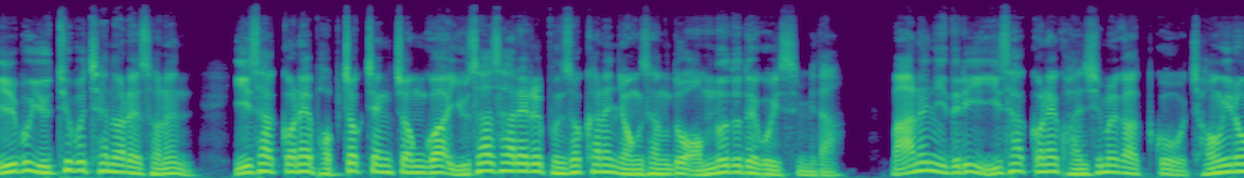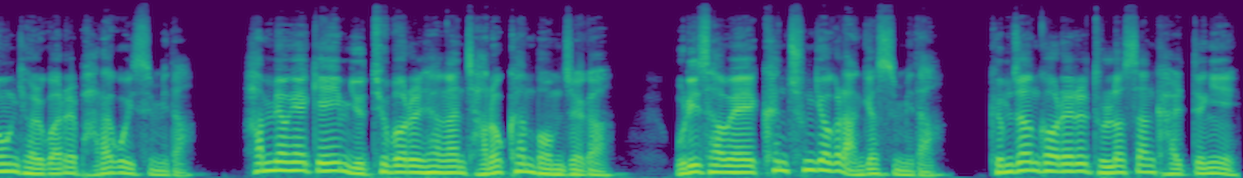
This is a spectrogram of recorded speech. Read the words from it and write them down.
일부 유튜브 채널에서는 이 사건의 법적 쟁점과 유사 사례를 분석하는 영상도 업로드되고 있습니다. 많은 이들이 이 사건에 관심을 갖고 정의로운 결과를 바라고 있습니다. 한 명의 게임 유튜버를 향한 잔혹한 범죄가 우리 사회에 큰 충격을 안겼습니다. 금전 거래를 둘러싼 갈등이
